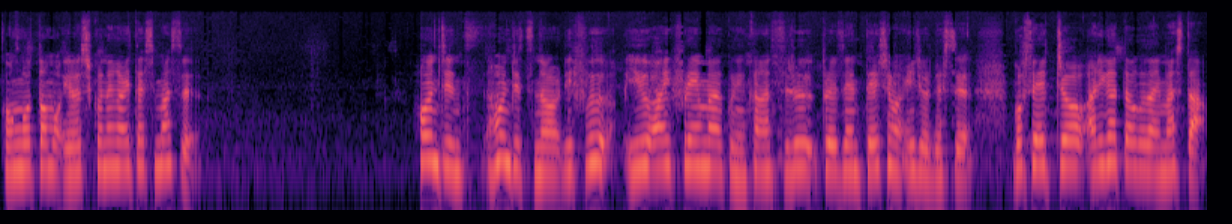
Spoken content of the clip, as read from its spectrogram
今後ともよろしくお願いいたします。本日本日の RIF UI フレームワークに関するプレゼンテーションは以上です。ご清聴ありがとうございました。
